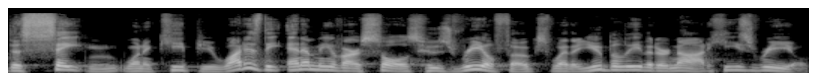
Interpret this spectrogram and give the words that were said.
does Satan want to keep you? Why does the enemy of our souls, who's real, folks, whether you believe it or not, he's real.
